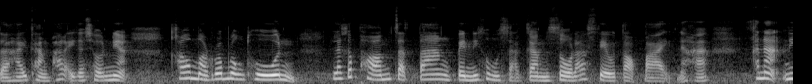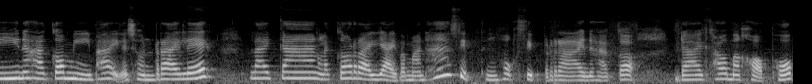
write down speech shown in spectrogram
จะให้ทางภาคเอกชนเนี่ยเข้ามาร่วมลงทุน และก็พร้อมจัดตั้งเป็นนิคมอุตสาหกรรมโซลาร์เซลล์ต่อไปนะคะขณะนี้นะคะก็มีภาคเอกชนรายเล็ก รายกลาง และก็รายใหญ่ประมาณ 50-60 รายนะคะก็ได้เข้ามาขอพบ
